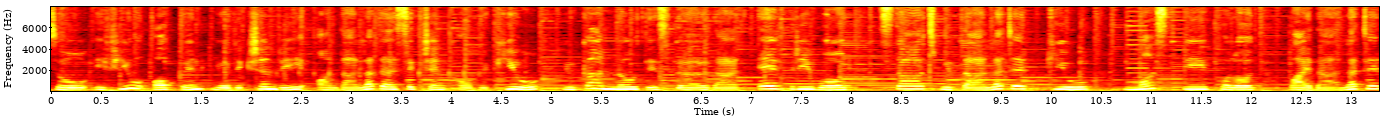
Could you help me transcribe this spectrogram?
So if you open your dictionary on the letter section of the Q, you can notice there that every word starts with the letter Q must be followed by the letter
